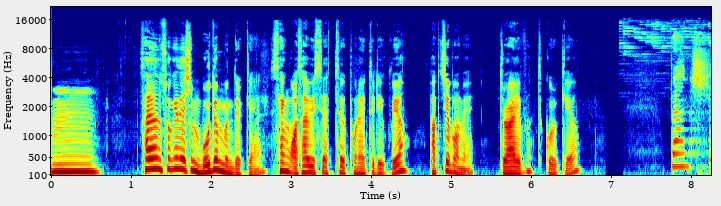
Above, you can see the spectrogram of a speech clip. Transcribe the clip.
음, 사연 소개되신 모든 분들께 생 와사비 세트 보내드리고요. 박재범의 드라이브 듣고 올게요. 브런치,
